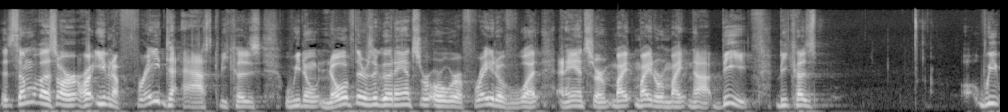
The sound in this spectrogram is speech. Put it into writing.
that some of us are, are even afraid to ask because we don't know if there's a good answer or we're afraid of what an answer might, might or might not be. Because we,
